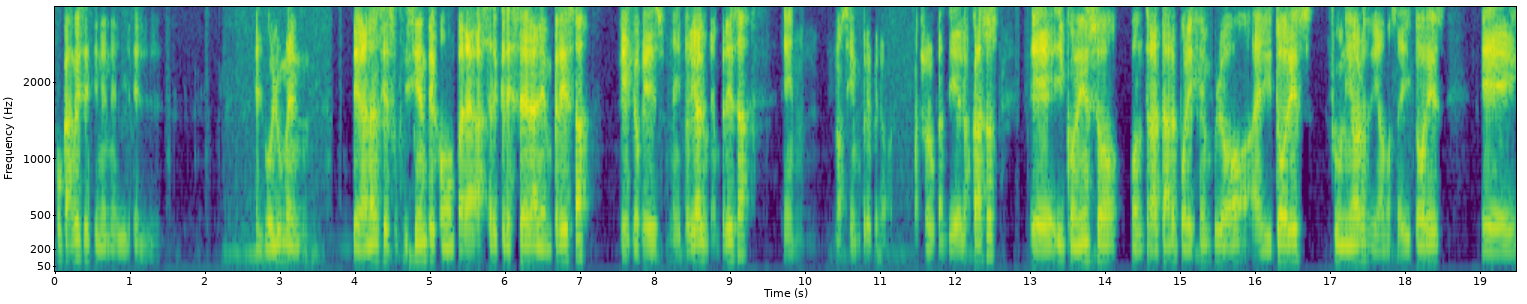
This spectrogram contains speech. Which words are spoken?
pocas veces tienen el, el, volumen de ganancia suficiente como para hacer crecer a la empresa, que es lo que es una editorial, una empresa, no siempre, pero en mayor cantidad de los casos, y con eso contratar, por ejemplo, a editores juniors, digamos, editores eh,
